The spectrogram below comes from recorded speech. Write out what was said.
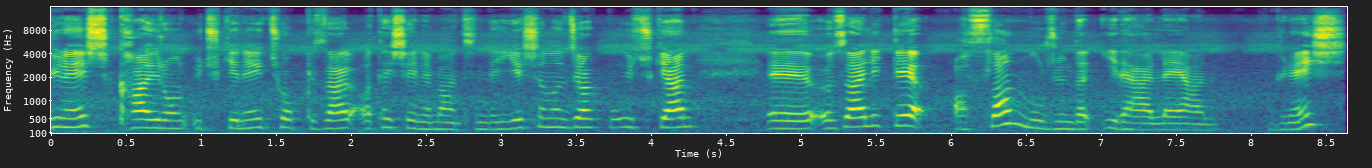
Güneş Kayron üçgeni çok güzel ateş elementinde yaşanacak bu üçgen. Ee, özellikle Aslan Burcu'nda ilerleyen Güneş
